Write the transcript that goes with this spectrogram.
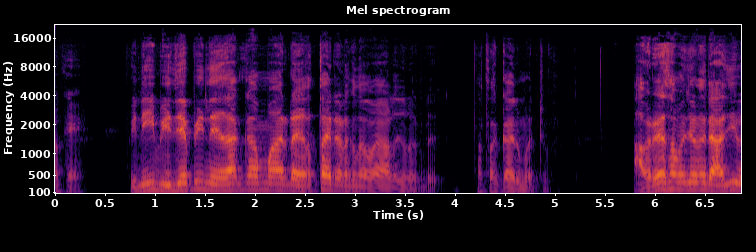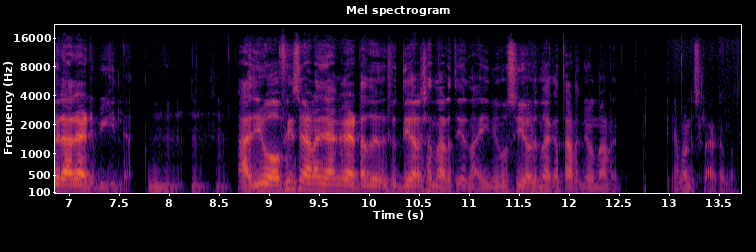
ഓക്കെ പിന്നെ ഈ ബി ജെ പി നേതാക്കന്മാരുടെ എർത്തായിട്ട് നടക്കുന്ന കുറേ ആളുകളുണ്ട്. പത്രക്കാരും മറ്റും. അവരെ സംബന്ധിച്ചിടത്തോളം രാജീവ് ഒരാളെ അടുപ്പിക്കില്ല. രാജീവ് ഓഫീസിലാണ് ഞാൻ കേട്ടത് ശുദ്ധീകരണം നടത്തിയെന്നാണ് ഈ ന്യൂസ് ചെയ്യുന്നതൊക്കെ തടഞ്ഞു എന്നാണ് ഞാൻ മനസ്സിലാക്കുന്നത്.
